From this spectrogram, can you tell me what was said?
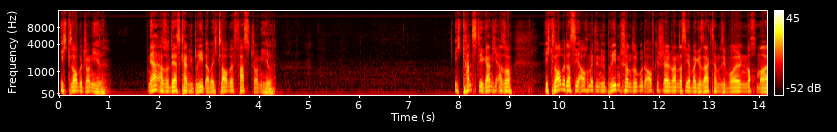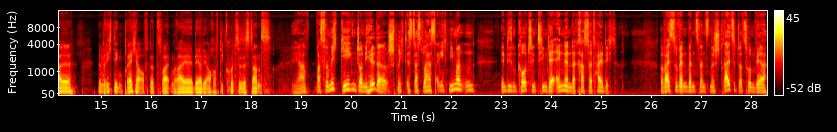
ich glaube Johnny Hill. Ja, also der ist kein Hybrid, aber ich glaube fast Johnny Hill. Ich kann es dir gar nicht, also ich glaube, dass sie auch mit den Hybriden schon so gut aufgestellt waren, dass sie aber gesagt haben, sie wollen noch mal einen richtigen Brecher auf der zweiten Reihe, der die auch auf die kurze Distanz Ja, was für mich gegen Johnny Hilder spricht, ist, dass du hast eigentlich niemanden in diesem Coaching-Team, der Engländer krass verteidigt. Weil weißt du, wenn es eine Streitsituation wäre,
